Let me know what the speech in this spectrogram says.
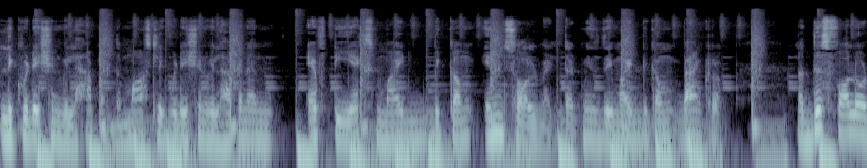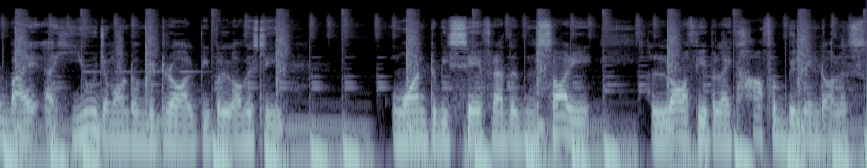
liquidation will happen the mass liquidation will happen and ftx might become insolvent. That means they might become bankrupt. Now this followed by a huge amount of withdrawal. People obviously want to be safe rather than sorry. A lot of people like half a billion dollars.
